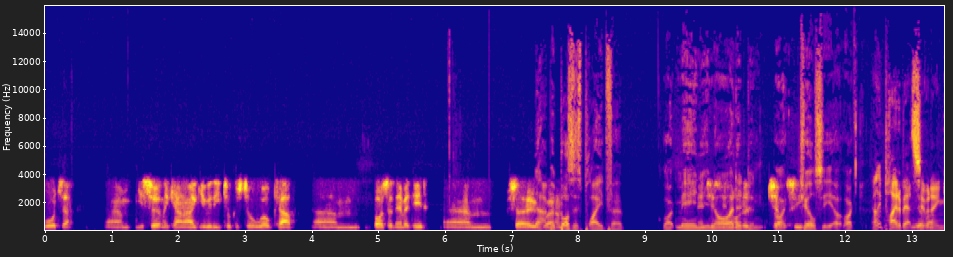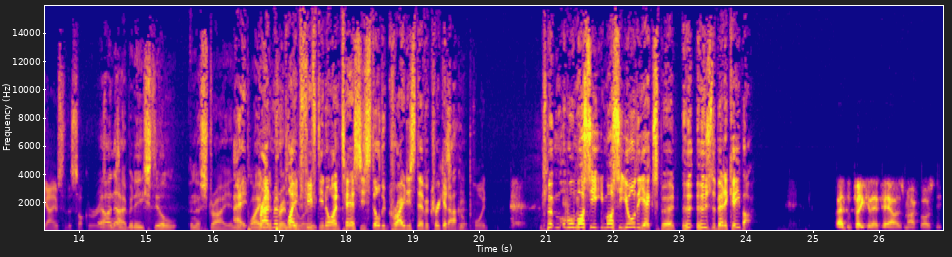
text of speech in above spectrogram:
Schwarzer um, you certainly can't argue with. He took us to a World Cup. Um, Bozza never did. Um, so, no, but um, Bozza's played for like Man United, United, and Chelsea. Like Chelsea. Uh, like only played about seventeen games for the Socceroos. I know, but he's still an Australian. Hey, played Bradman played fifty nine tests. He's still the greatest ever cricketer. good point. but well, Mossy, Mossy, you're the expert. Who, who's the better keeper? At the peak of their powers, Mark Bosnich.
